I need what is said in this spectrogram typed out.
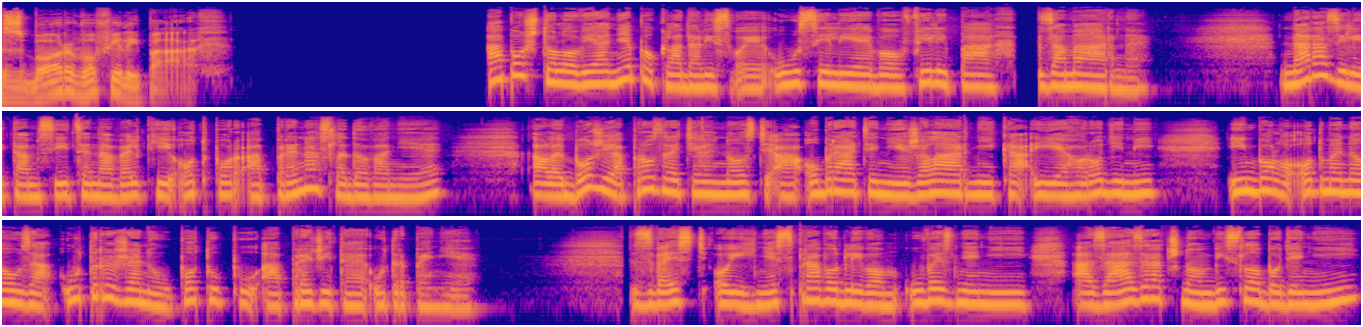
Zbor vo Filipách Apoštolovia nepokladali svoje úsilie vo Filipách za márne. Narazili tam síce na veľký odpor a prenasledovanie, ale Božia prozreteľnosť a obrátenie žalárníka i jeho rodiny im bolo odmenou za utrženú potupu a prežité utrpenie. Zväzť o ich nespravodlivom uväznení a zázračnom vyslobodení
